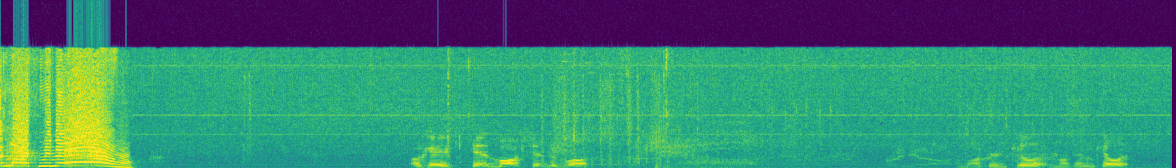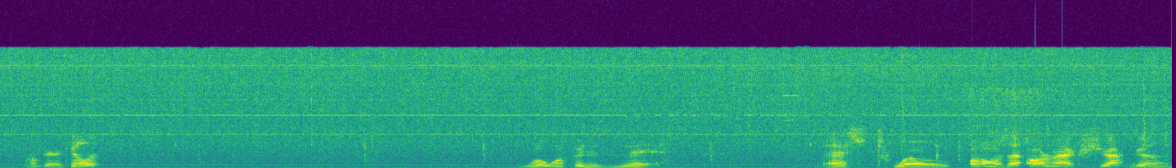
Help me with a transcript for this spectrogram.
you like me now? Okay, hit the box, hit the box. I'm not gonna kill it, I'm not gonna kill it. I'm not gonna kill it. What weapon is this? S12. Oh, it's that automatic shotgun.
